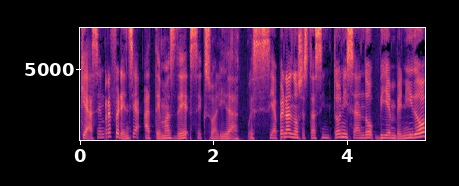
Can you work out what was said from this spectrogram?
que hacen referencia a temas de sexualidad. Pues si apenas nos estás sintonizando, bienvenido.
